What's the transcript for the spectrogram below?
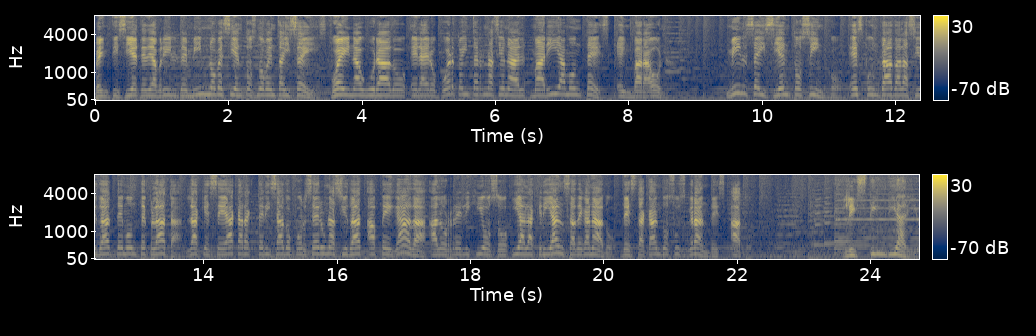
27 de abril de 1996 fue inaugurado el Aeropuerto Internacional María Montés en Barahona. 1605 es fundada la ciudad de Monteplata, la que se ha caracterizado por ser una ciudad apegada a lo religioso y a la crianza de ganado, destacando sus grandes atos. Listín Diario,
